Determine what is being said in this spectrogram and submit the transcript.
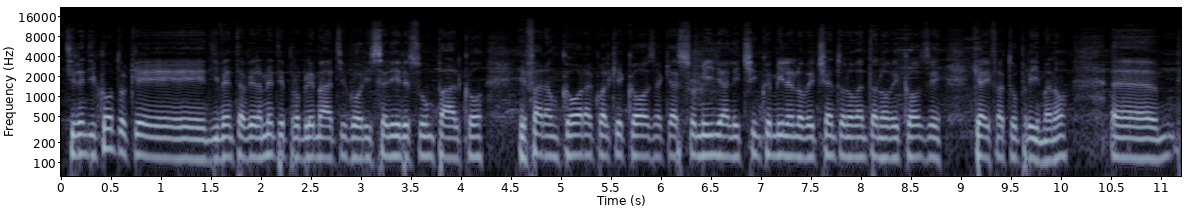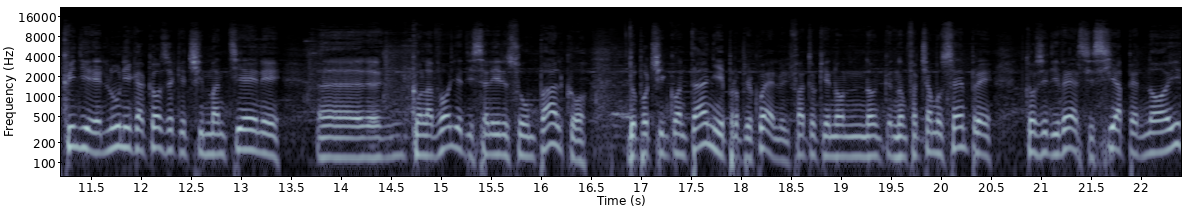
ti rendi conto che diventa veramente problematico risalire su un palco e fare ancora qualche cosa che assomiglia alle 5.999 cose che hai fatto prima. No? Eh, quindi è l'unica cosa che ci mantiene eh, con la voglia di salire su un palco dopo 50 anni è proprio quello, il fatto che non, non, non facciamo sempre cose diverse sia per noi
